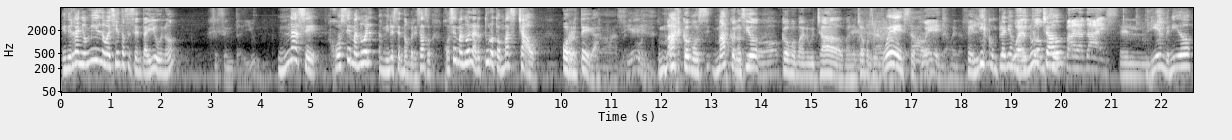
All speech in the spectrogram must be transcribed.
en el año 1961, 61. nace José Manuel, ah, mira este nombrezazo, José Manuel Arturo Tomás Chao Ortega. Así es. Más, como, más conocido como Manu Chao. Manu Chao, por supuesto. Buena, buena. Feliz cumpleaños, Manu Chao. to paradise. El... Bienvenido,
